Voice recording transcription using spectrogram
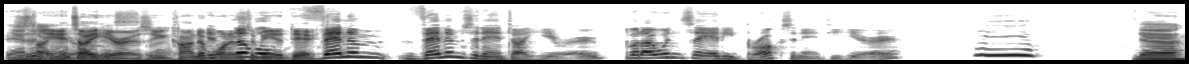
He's an anti-hero, so you kind of want him No, to be a dick. Venom, Venom's an anti-hero, but I wouldn't say Eddie Brock's an anti-hero. Yeah,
